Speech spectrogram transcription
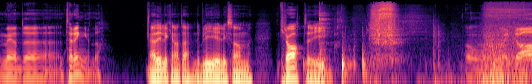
med uh, terrängen då? Ja, det är likadant där. Det blir ju liksom krater i... Oh my god!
